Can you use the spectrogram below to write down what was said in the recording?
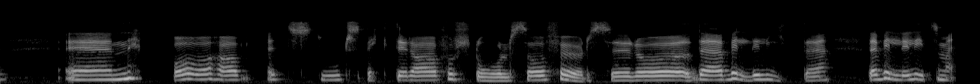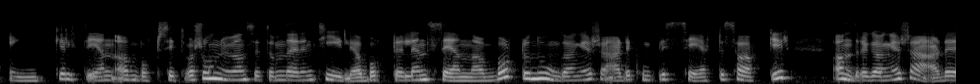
uh, neppe å ha et stort spekter av forståelse og følelser. og Det er veldig lite det er veldig lite som er enkelt i en abortsituasjon, uansett om det er en tidlig abort eller en sen abort. Og noen ganger så er det kompliserte saker. Andre ganger så er det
